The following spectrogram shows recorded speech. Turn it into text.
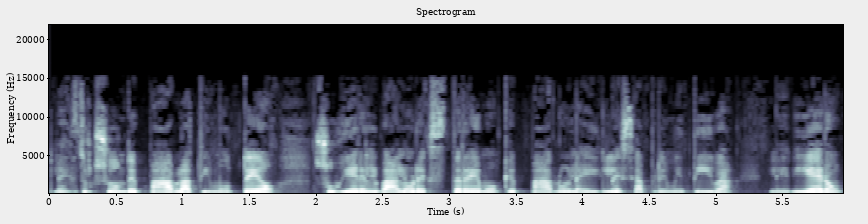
La instrucción de Pablo a Timoteo sugiere el valor extremo que Pablo y la iglesia primitiva le dieron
